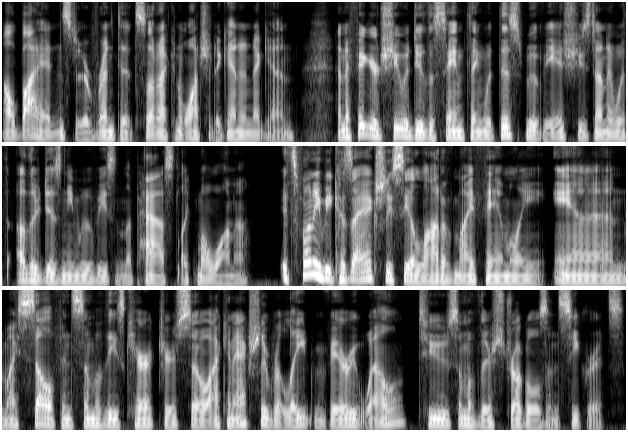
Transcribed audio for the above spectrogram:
I'll buy it instead of rent it so that I can watch it again and again. And I figured she would do the same thing with this movie as she's done it with other Disney movies in the past, like Moana. It's funny because I actually see a lot of my family and myself in some of these characters, so I can actually relate very well to some of their struggles and secrets.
